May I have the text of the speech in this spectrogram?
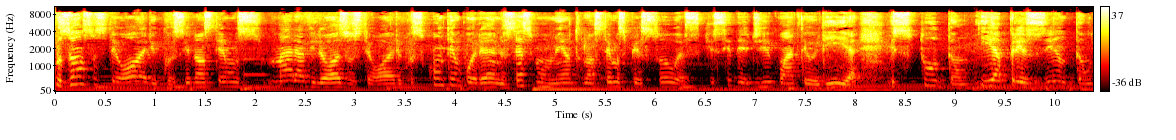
Os nossos teóricos, e nós temos maravilhosos teóricos contemporâneos, nesse momento nós temos pessoas que se dedicam à teoria, estudam e apresentam o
